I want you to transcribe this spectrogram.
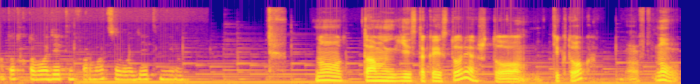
А тот, кто владеет информацией, владеет миром. Ну, там есть такая история, что TikTok, ну,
